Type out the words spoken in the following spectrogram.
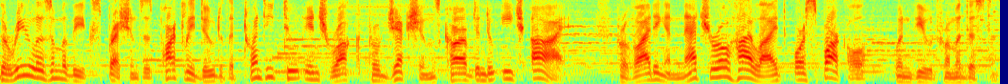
The realism of the expressions is partly due to the 22-inch rock projections carved into each eye, providing a natural highlight or sparkle when viewed from a distance.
